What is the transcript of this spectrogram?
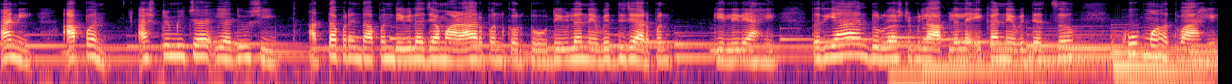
आणि आपण अष्टमीच्या या दिवशी आत्तापर्यंत आपण देवीला ज्या माळा अर्पण करतो देवीला नैवेद्य जे अर्पण केलेले आहे तर या दुर्गाष्टमीला आपल्याला एका नैवेद्याचं खूप महत्त्व आहे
